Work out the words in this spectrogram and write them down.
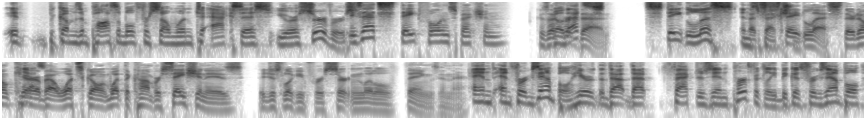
it becomes impossible for someone to access your servers. Is that stateful inspection? Because i've no, heard that stateless inspection. That's stateless. They don't care yes. about what's going, what the conversation is. They're just looking for certain little things in there. And and for example, here that that factors in perfectly because, for example,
